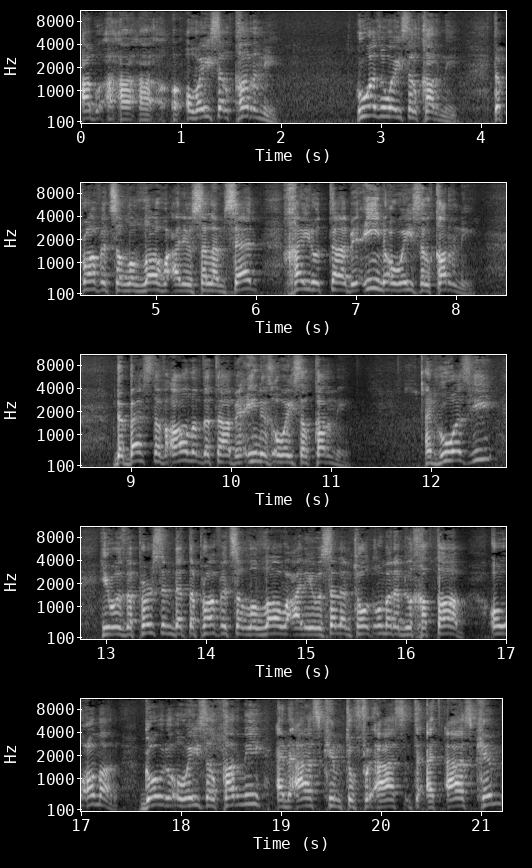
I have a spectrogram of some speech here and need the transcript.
Abu, uh, uh, uh Uwais al-Qarni. Who was Uwais al-Qarni? The Prophet ﷺ said, خَيْرُ التَّابِعِينَ Uwais al-Qarni. The best of all of the tabi'een is Uwais al-Qarni. And who was he? He was the person that the Prophet ﷺ told Umar ibn Khattab, Oh Umar, go to Uwais al-Qarni and ask him to ask, ask him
